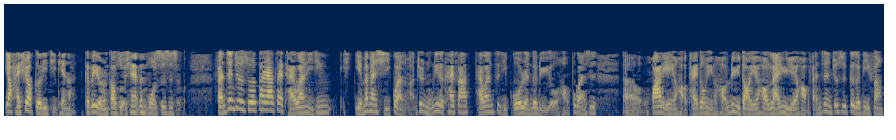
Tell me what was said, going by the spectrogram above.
要还需要隔离几天呢？可不可以有人告诉我现在的模式是什么？反正就是说，大家在台湾已经也慢慢习惯了嘛，就是努力的开发台湾自己国人的旅游哈，不管是呃花莲也好，台东也好，绿岛也好，兰屿也好，反正就是各个地方，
